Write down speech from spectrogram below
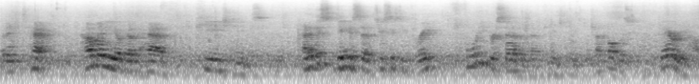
but in tech, how many of them have PhDs? And in this data set of 263, 40% of them have PhDs, which I thought was very high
